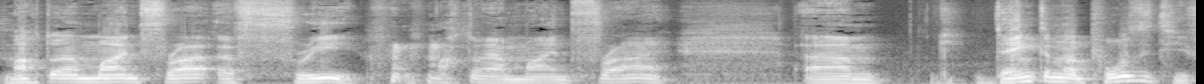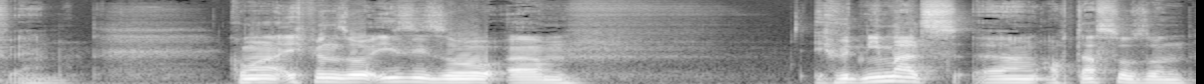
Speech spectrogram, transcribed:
Macht euer Mind free. Äh, free. Macht euer Mind frei. Ähm, denkt immer positiv, ey. Guck mal, ich bin so easy, so, ähm, ich würde niemals, ähm, auch das so, so ein,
